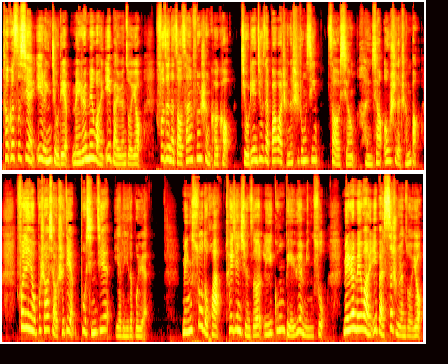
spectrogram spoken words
特克斯县意林酒店，每人每晚一百元左右，附赠的早餐丰盛可口。酒店就在八卦城的市中心，造型很像欧式的城堡，附近有不少小吃店，步行街也离得不远。民宿的话，推荐选择离宫别院民宿，每人每晚一百四十元左右，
